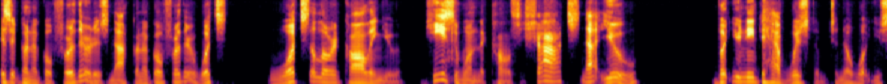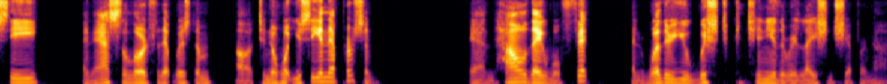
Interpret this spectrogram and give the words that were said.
Is it going to go further? It is not going to go further. What's what's the Lord calling you? He's the one that calls the shots, not you. But you need to have wisdom to know what you see and ask the Lord for that wisdom uh, to know what you see in that person and how they will fit and whether you wish to continue the relationship or not.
